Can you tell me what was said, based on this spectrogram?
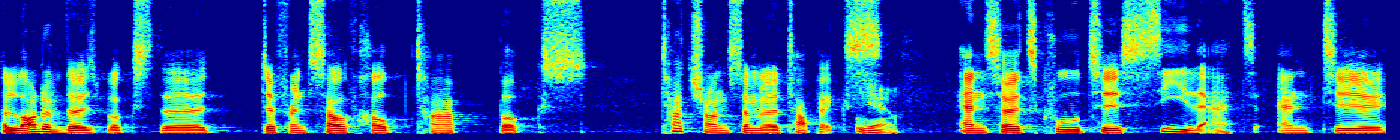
a lot of those books, the different self-help type books, touch on similar topics. Yeah. And so it's cool to see that and to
